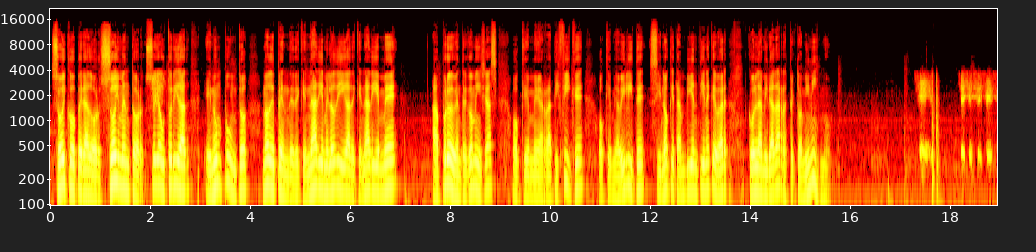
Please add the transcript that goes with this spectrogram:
soy cooperador, soy mentor, soy autoridad, en un punto no depende de que nadie me lo diga, de que nadie me apruebe, entre comillas, o que me ratifique o que me habilite, sino que también tiene que ver con la mirada respecto a mí mismo. Sí, sí, sí, sí, sí,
